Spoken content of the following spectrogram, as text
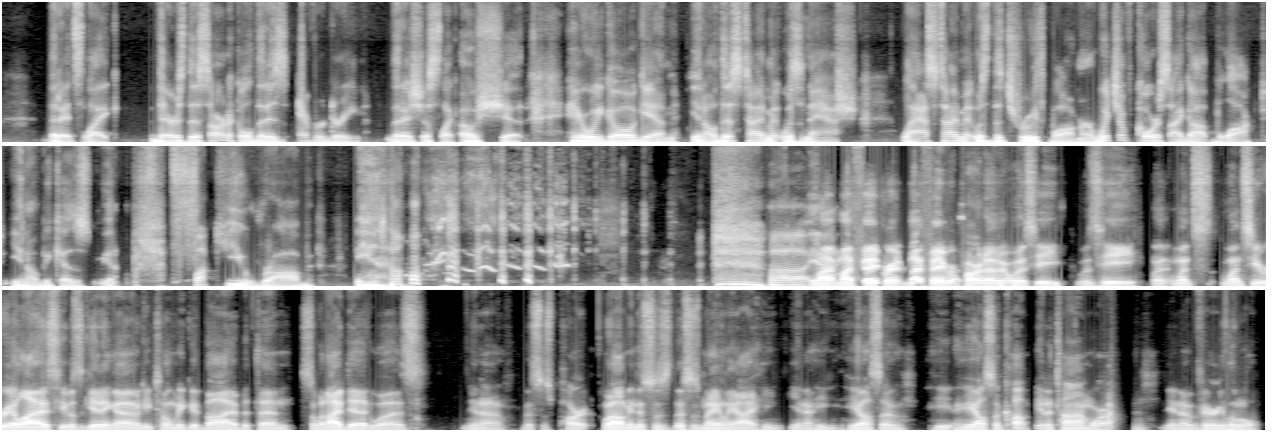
That it's like there's this article that is evergreen. that it's just like, oh shit, here we go again. You know, this time it was Nash. Last time it was the truth bomber, which of course I got blocked, you know, because, you know, fuck you, Rob. You know? uh, My yeah. my favorite my favorite part of it was he was he when, once once he realized he was getting owned, he told me goodbye. But then so what I did was, you know, this was part. Well, I mean, this was this was mainly I. He you know he he also he he also caught me at a time where I had, you know very little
